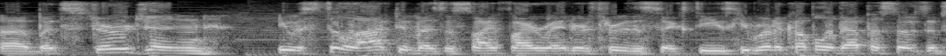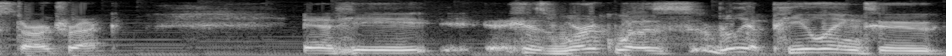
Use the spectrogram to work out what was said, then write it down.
uh, but Sturgeon, he was still active as a sci fi writer through the 60s. He wrote a couple of episodes of Star Trek and he his work was really appealing to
